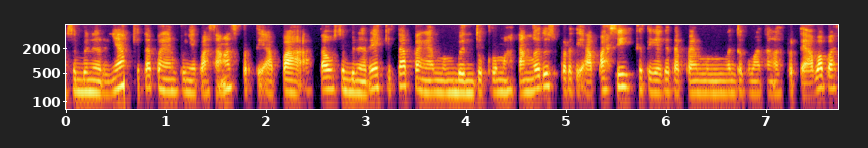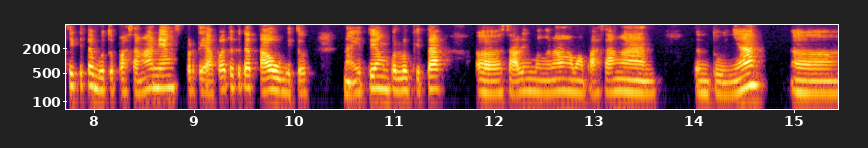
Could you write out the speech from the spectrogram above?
sebenarnya kita pengen punya pasangan seperti apa? Atau sebenarnya kita pengen membentuk rumah tangga itu seperti apa sih? Ketika kita pengen membentuk rumah tangga seperti apa pasti kita butuh pasangan yang seperti apa tuh kita tahu gitu. Nah itu yang perlu kita uh, saling mengenal sama pasangan. Tentunya uh,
